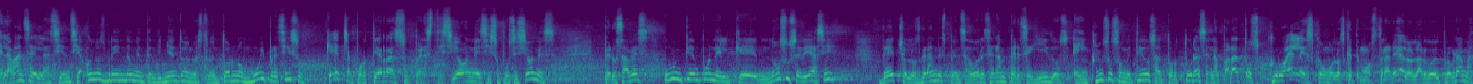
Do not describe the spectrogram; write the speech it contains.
El avance de la ciencia hoy nos brinda un entendimiento de nuestro entorno muy preciso, que echa por tierra supersticiones y suposiciones. Pero sabes, hubo un tiempo en el que no sucedía así. De hecho, los grandes pensadores eran perseguidos e incluso sometidos a torturas en aparatos crueles como los que te mostraré a lo largo del programa.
